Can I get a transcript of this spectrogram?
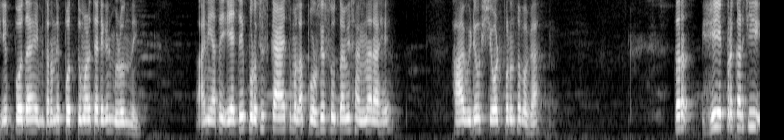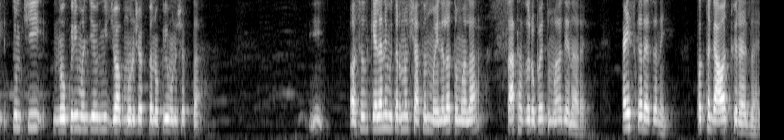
एक पद आहे. मित्रांनो हे पद तुम्हाला त्या ठिकाणी मिळून जाईल. आणि आता याची प्रोसेस काय आहे तुम्हाला प्रोसेससुद्धा मी सांगणार आहे. हा व्हिडिओ शेवटपर्यंत बघा. तर हे एक प्रकारची तुमची नोकरी म्हणजे मी जॉब म्हणू शकता नोकरी म्हणू शकता. इ- असंच केल्याने मित्रांनो शासन महिन्याला तुम्हाला सात हजार रुपये तुम्हाला देणार आहे. काहीच करायचं नाही. फक्त गावात फिरायचं आहे.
